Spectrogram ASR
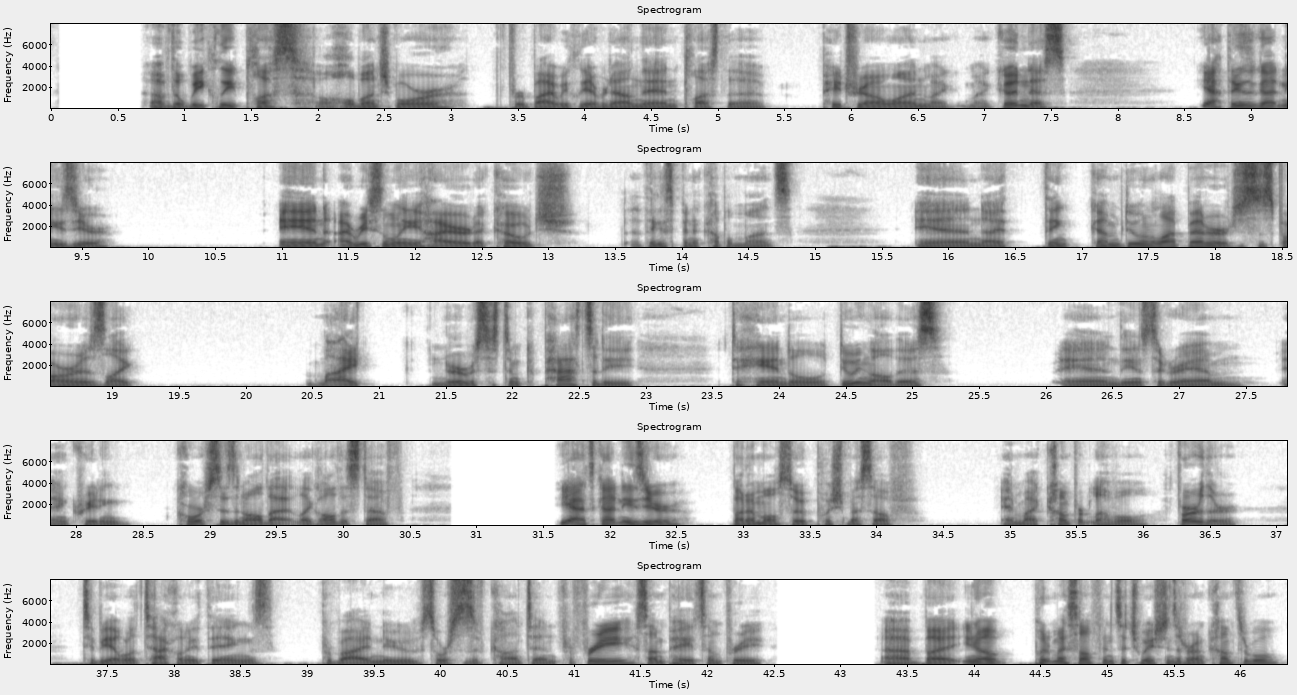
of the weekly plus a whole bunch more for bi-weekly every now and then plus the Patreon one. My my goodness. Yeah, things have gotten easier. And I recently hired a coach. I think it's been a couple months. And I think I'm doing a lot better just as far as like my nervous system capacity to handle doing all this and the Instagram and creating courses and all that, like all this stuff. Yeah, it's gotten easier, but I'm also pushing myself and my comfort level further to be able to tackle new things, provide new sources of content for free, some paid, some free. Uh, but, you know, put myself in situations that are uncomfortable.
